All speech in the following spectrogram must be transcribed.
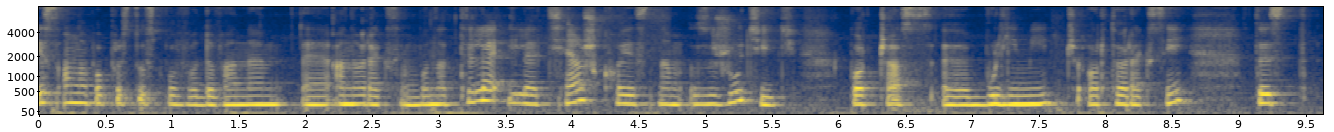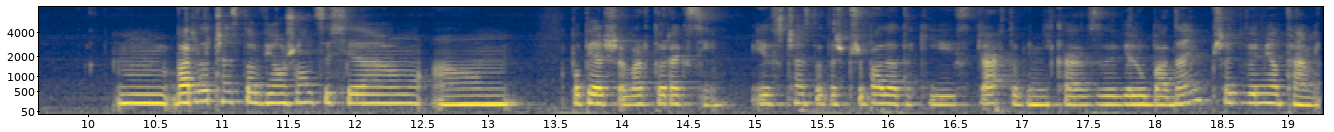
jest ono po prostu spowodowane e, anoreksją, bo na tyle, ile ciężko jest nam zrzucić podczas e, bulimii czy ortoreksji, to jest mm, bardzo często wiążący się po pierwsze w ortoreksji. Jest często też przypada taki strach, to wynika z wielu badań, przed wymiotami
